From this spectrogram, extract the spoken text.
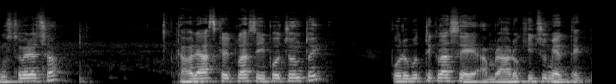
বুঝতে পেরেছ? তাহলে আজকের ক্লাস এই পর্যন্তই। পরবর্তী ক্লাসে আমরা আরও কিছু ম্যাথ দেখব।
